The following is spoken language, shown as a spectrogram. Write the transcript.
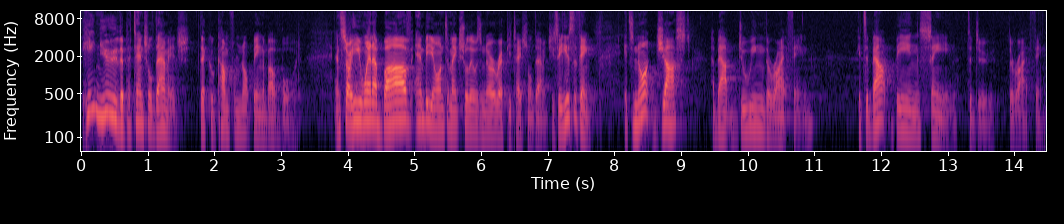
He knew the potential damage that could come from not being above board. And so he went above and beyond to make sure there was no reputational damage. You see, here's the thing it's not just about doing the right thing, it's about being seen to do the right thing.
